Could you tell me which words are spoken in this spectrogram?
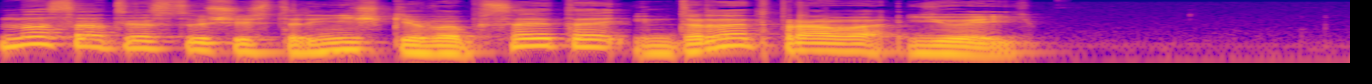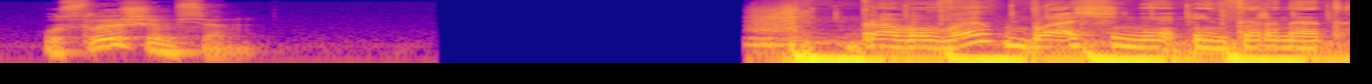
на соответствующей страничке веб-сайта интернет-право.ua. Услышимся! Правове бачення інтернет.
